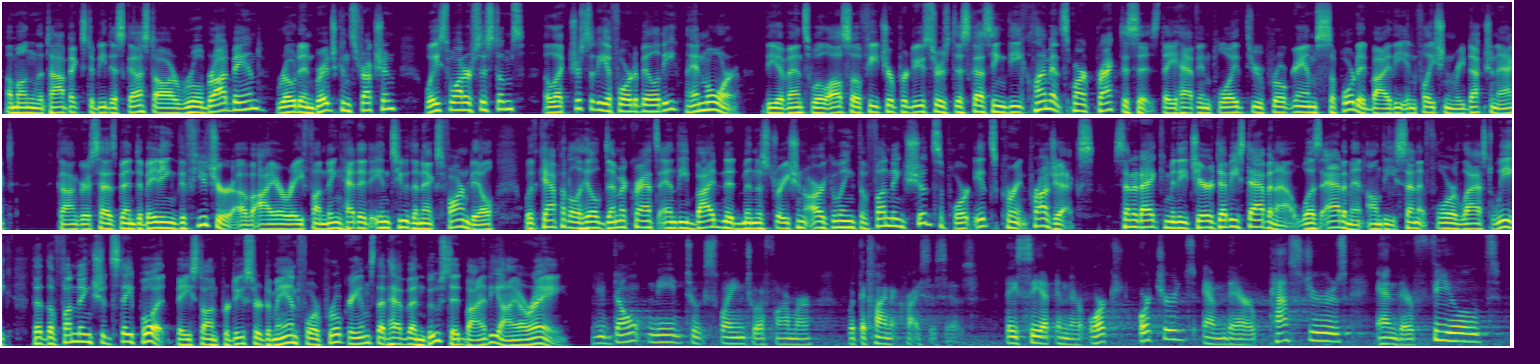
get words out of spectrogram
Among the topics to be discussed are rural broadband, road and bridge construction, wastewater systems, electricity affordability, and more. The events will also feature producers discussing the climate smart practices they have employed through programs supported by the Inflation Reduction Act Congress has been debating the future of IRA funding headed into the next Farm Bill, with Capitol Hill Democrats and the Biden administration arguing the funding should support its current projects. Senate Ag Committee Chair Debbie Stabenow was adamant on the Senate floor last week that the funding should stay put based on producer demand for programs that have been boosted by the IRA. You don't need to explain to a farmer what the climate crisis is. They see it in their orchards and their pastures and their fields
